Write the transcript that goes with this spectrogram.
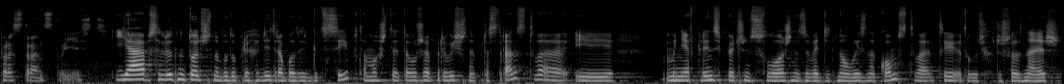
пространство есть. Я абсолютно точно буду приходить работать в ГЦСИ, потому что это уже привычное пространство, и мне, в принципе, очень сложно заводить новые знакомства. Ты это очень хорошо знаешь.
